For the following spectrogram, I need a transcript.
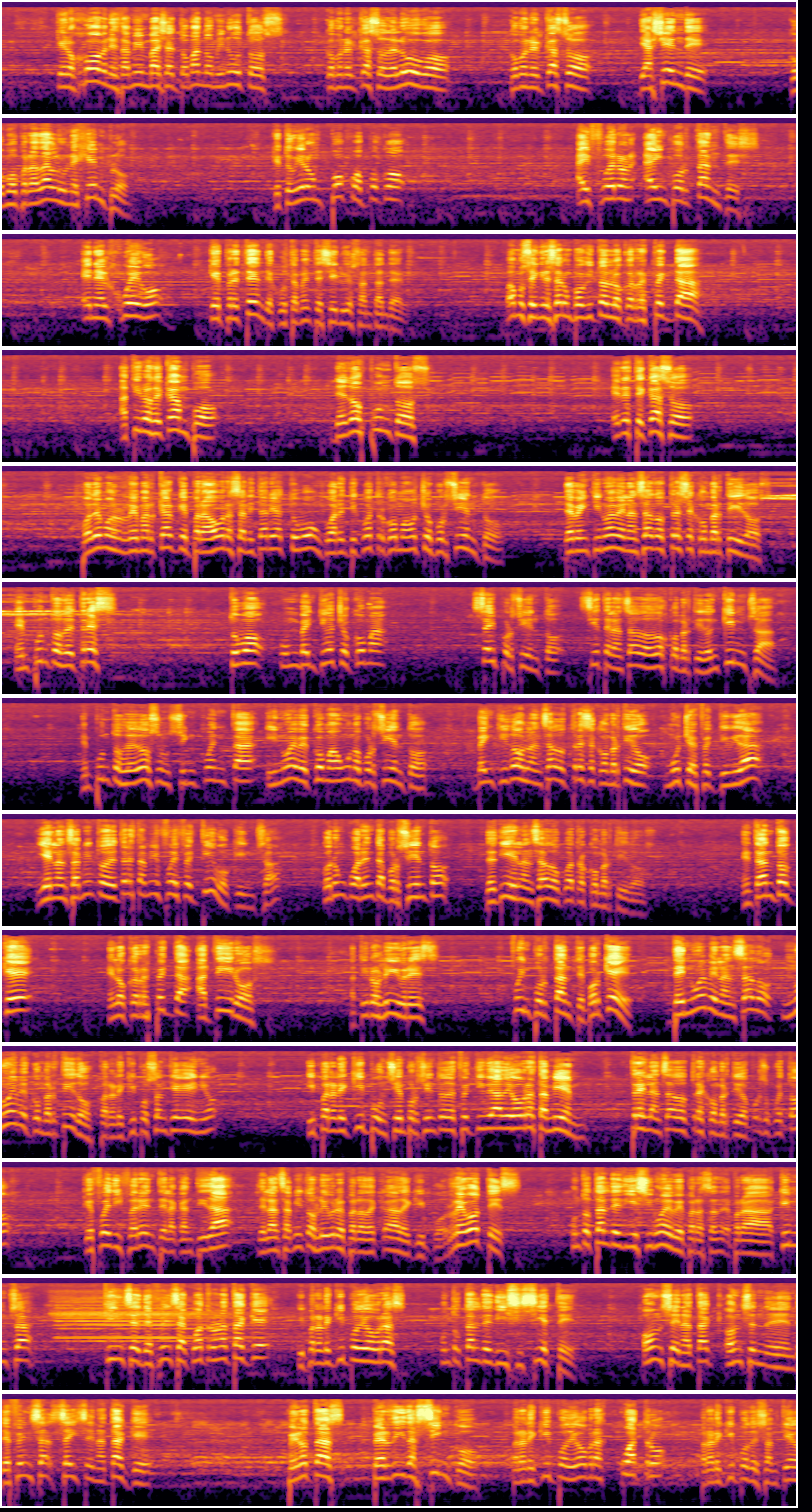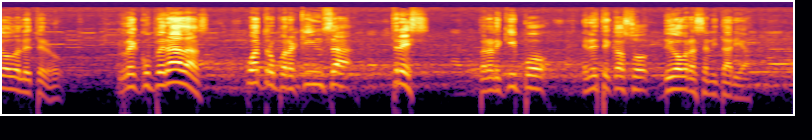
que los jóvenes también vayan tomando minutos, como en el caso de Lugo, como en el caso de Allende, como para darle un ejemplo, que tuvieron poco a poco, ahí fueron e importantes en el juego que pretende justamente Silvio Santander. Vamos a ingresar un poquito en lo que respecta a tiros de campo de dos puntos. En este caso, podemos remarcar que para obra sanitaria tuvo un 44,8%. De 29 lanzados, 13 convertidos. En puntos de 3 tuvo un 28,6%. 7 lanzados, 2 convertidos. En Kimsa, en puntos de 2, un 59,1%. 22 lanzados, 13 convertidos, mucha efectividad. Y el lanzamiento de 3 también fue efectivo, Kimsa, con un 40% de 10 lanzados, 4 convertidos. En tanto que en lo que respecta a tiros, a tiros libres, fue importante. ¿Por qué? De 9 lanzados, 9 convertidos para el equipo santiagueño y para el equipo un 100% de efectividad de obras también. 3 lanzados, 3 convertidos. Por supuesto que fue diferente la cantidad de lanzamientos libres para cada equipo. Rebotes, un total de 19 para, para Kimsa, 15 en defensa, 4 en ataque y para el equipo de obras un total de 17, 11 en, ataque, 11 en defensa, 6 en ataque. Pelotas perdidas 5 para el equipo de obras, 4 para el equipo de Santiago del Estero. Recuperadas 4 para Quinza, 3 para el equipo, en este caso, de obra sanitaria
